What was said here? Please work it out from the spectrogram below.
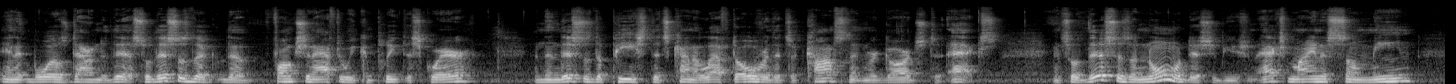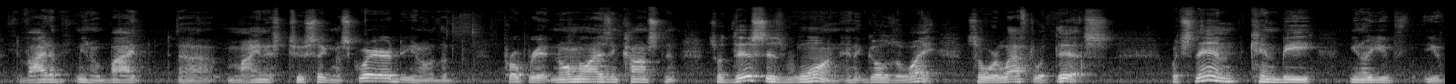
and it boils down to this. So this is the, the function after we complete the square and then this is the piece that's kind of left over that's a constant in regards to x. And so this is a normal distribution, x minus some mean divided you know by uh, minus 2 sigma squared, you know, the appropriate normalizing constant. So this is 1 and it goes away. So we're left with this, which then can be, you know, you you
